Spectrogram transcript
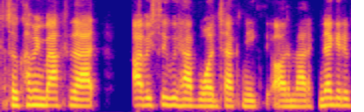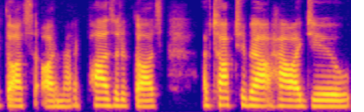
So coming back to that, obviously we have one technique, the automatic negative thoughts, the automatic positive thoughts. I've talked to you about how I do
